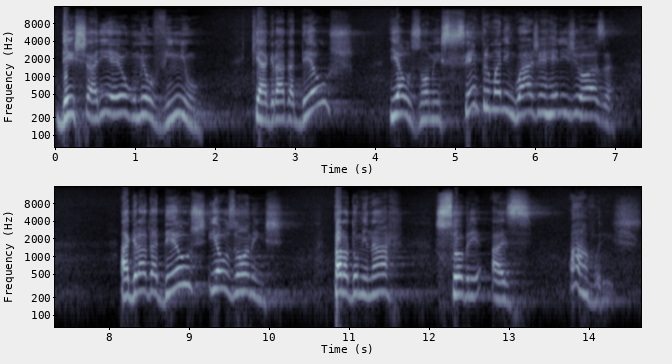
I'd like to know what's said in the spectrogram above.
Deixaria eu o meu vinho, que agrada a Deus, e aos homens, sempre uma linguagem religiosa. Agrada a Deus e aos homens, para dominar sobre as árvores.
